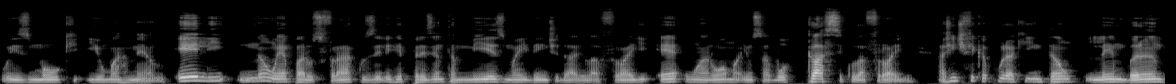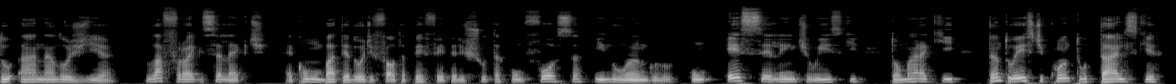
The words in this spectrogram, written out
o smoke e o marmelo. Ele não é para os fracos, ele representa mesmo a identidade Lafroig, é um aroma e um sabor clássico Lafroig. A gente fica por aqui então lembrando a analogia. Lafroig Select é como um batedor de falta perfeita, ele chuta com força e no ângulo. Um excelente whisky. Tomara que tanto este quanto o Talisker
